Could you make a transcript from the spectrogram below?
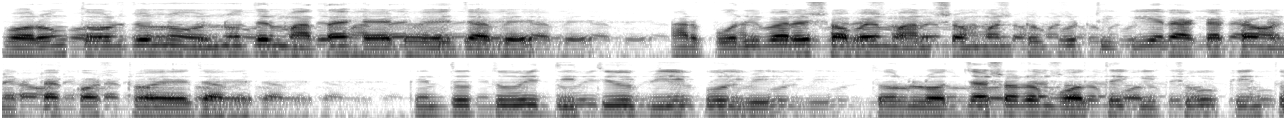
বরং তোর জন্য অন্যদের মাথা হেড হয়ে যাবে। আর পরিবারের সবাই মান সম্মানটুকু টিকিয়ে রাখাটা অনেকটা কষ্ট হয়ে যাবে। কিন্তু তুই দ্বিতীয় বিয়ে করবি তোর লজ্জা সরম বলতে কিছু কিন্তু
